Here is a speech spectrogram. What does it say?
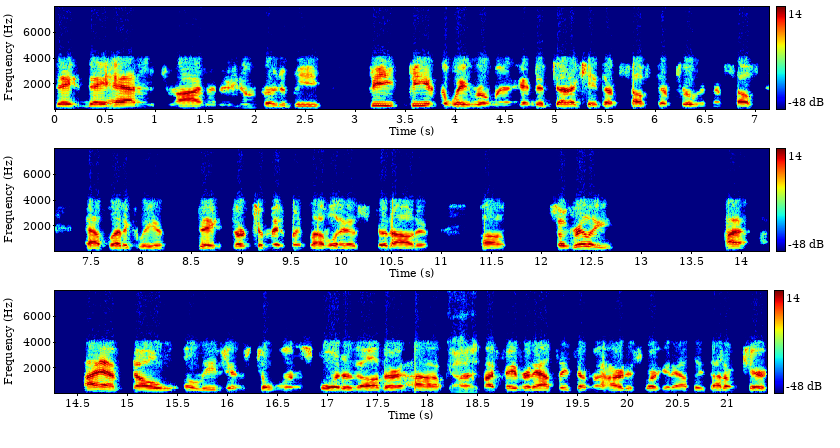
they, they had a drive and a hunger to be, be, be in the weight room and, and to dedicate themselves to improving themselves athletically. And they their commitment level has stood out, and um, so really, I I have no allegiance to one sport or the other. Uh, my, my favorite athletes are my hardest working athletes. I don't care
